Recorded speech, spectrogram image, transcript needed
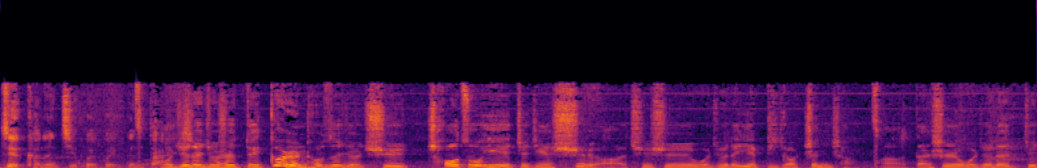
这可能机会会更大。我觉得就是对个人投资者去抄作业这件事啊，其实我觉得也比较正常啊。但是我觉得就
